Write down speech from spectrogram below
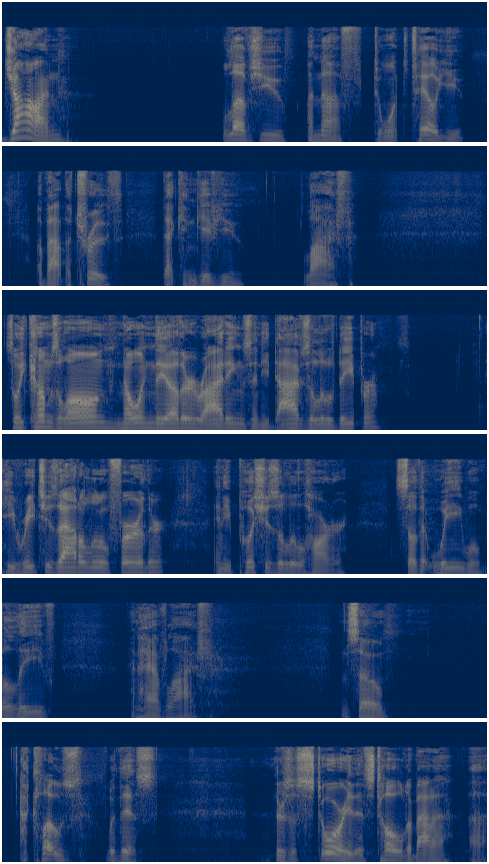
John loves you enough to want to tell you about the truth that can give you life. So he comes along knowing the other writings and he dives a little deeper. He reaches out a little further and he pushes a little harder so that we will believe and have life. And so I close with this. There's a story that's told about a, a,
